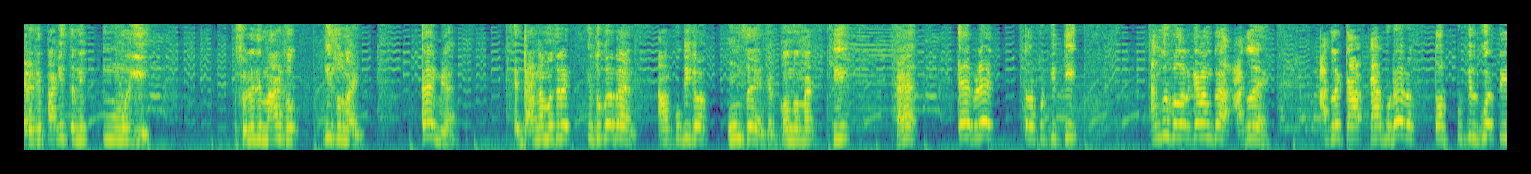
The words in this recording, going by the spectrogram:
এটা যে পাকিস্তানি মুরগি? আসলে যে মাংস? কিছু নাই। এই মিয়া ডান্না মশলা কিছু করবেন আমার পুকি উনছে যে গন্ধ না কি? হ্যাঁ? এ রে, তোর পুটকি কি? আঙ্গুর ফলার কেমন কয়, আগলে আগলে কার বুড়ে তোর পুকির গুয়ার তুই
